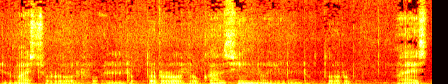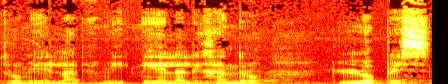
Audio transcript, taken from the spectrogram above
el maestro Rodolfo, el doctor Rodolfo Cancino y el doctor maestro Miguel, Miguel Alejandro López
